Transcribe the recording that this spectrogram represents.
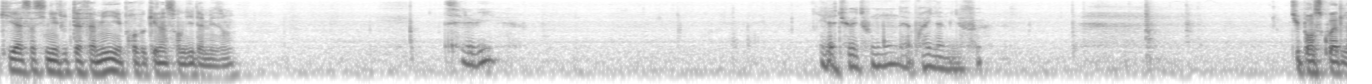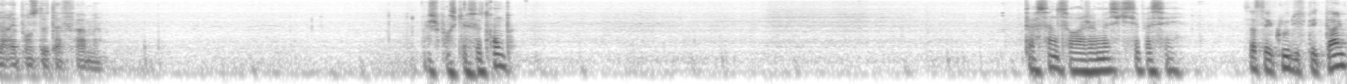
qui a assassiné toute ta famille et provoqué l'incendie de la maison? C'est lui. Il a tué tout le monde et après il a mis le feu. Tu penses quoi de la réponse de ta femme? Je pense qu'elle se trompe. Personne ne saura jamais ce qui s'est passé. Ça, c'est le clou du spectacle.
